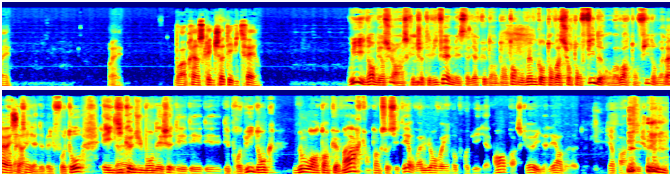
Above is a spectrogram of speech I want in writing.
Ouais. Ouais. Bon, après, un screenshot est vite fait. Hein. Oui, non, bien sûr, un screenshot est vite fait, mais c'est-à-dire que dans, dans temps, ou même quand on va sur ton feed, on va voir ton feed, on va Ouais, dire, ouais, ah bah, tiens, il a de belles photos, et il dit Ouais. que du bon des, des, des, des- des produits. Donc, nous, en tant que marque, en tant que société, on va lui envoyer nos produits également, parce qu'il a l'air de, de bien parler des choses.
